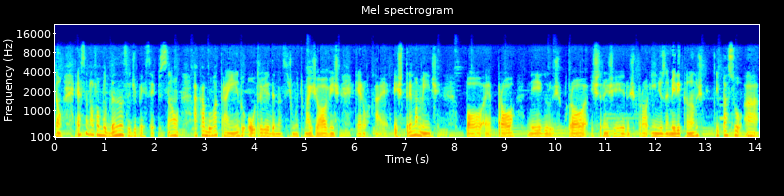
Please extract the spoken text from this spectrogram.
Então, essa nova mudança de percepção acabou atraindo outras lideranças muito mais jovens, que eram é, extremamente é, pró-negros, pró-estrangeiros, pró-índios americanos e passou a,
